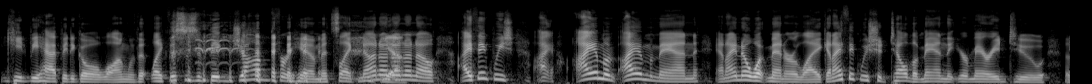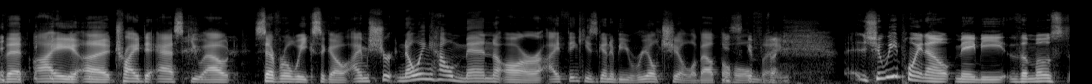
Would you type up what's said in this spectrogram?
he'd be happy to go along with it. Like this is a big job for him. It's like no, no, Yeah. no, no, no. I think we. Sh- I I am a I am a man, and I know what men are like, and I think we should tell the man that you're married to that I uh, tried to ask you out several weeks ago. I'm sure, knowing how men are, I think he's going to be real chill about the whole thing. fine. Should we point out maybe the most,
